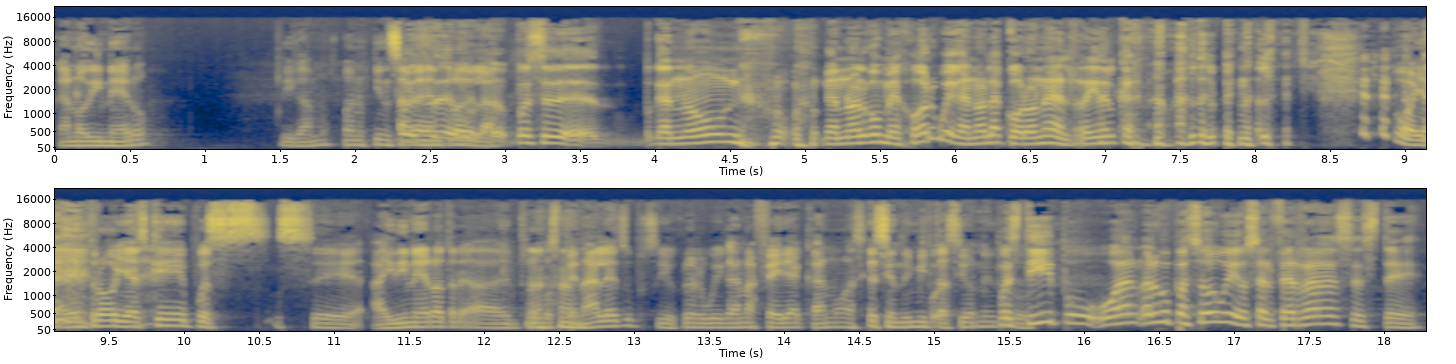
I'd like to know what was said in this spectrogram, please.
ganó dinero, digamos. Bueno, quién sabe Pues, dentro eh, de la. Pues eh, ganó un ganó algo mejor, güey. Ganó la corona del rey del carnaval del penal. O ya adentro, ya es que pues se- hay dinero atra- dentro de los penales. Pues yo creo que el güey gana feria acá, ¿no? Haciendo imitaciones. Pues o- tipo, o al- algo pasó, güey. O sea, el Ferraz, este.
